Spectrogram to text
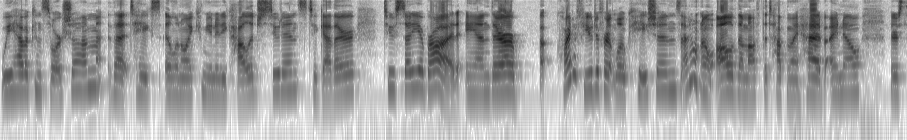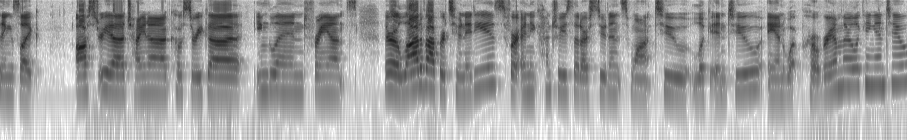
We have a consortium that takes Illinois community college students together to study abroad, and there are uh, quite a few different locations. I don't know all of them off the top of my head, but I know there's things like Austria, China, Costa Rica, England, France. There are a lot of opportunities for any countries that our students want to look into and what program they're looking into.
